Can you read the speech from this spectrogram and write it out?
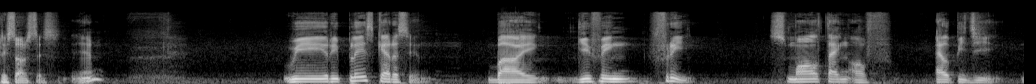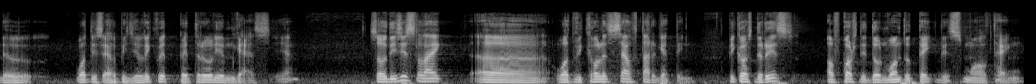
resources. Yeah? We replace kerosene by giving free small tank of LPG. The what is LPG? Liquid petroleum gas. Yeah. So this is like uh, what we call it self-targeting because there is, of course, they don't want to take this small tank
